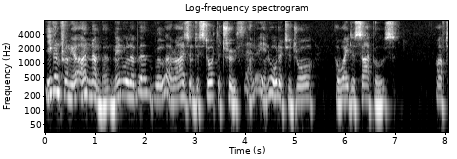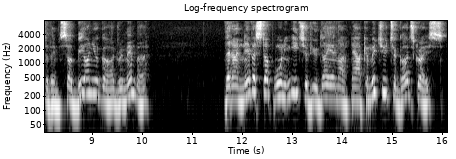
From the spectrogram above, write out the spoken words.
Even from your own number, men will, will arise and distort the truth, and in order to draw away disciples after them. So be on your guard. Remember that I never stop warning each of you day and night. Now I commit you to God's grace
